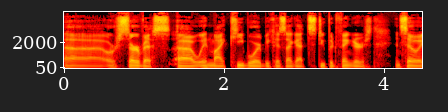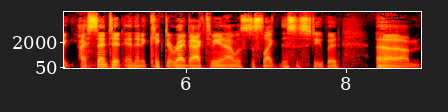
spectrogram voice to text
uh, or service uh, in my keyboard because I got stupid fingers, and so it, I sent it, and then it kicked it right back to me, and I was just like, "This is stupid." Um,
